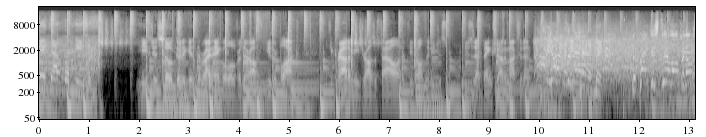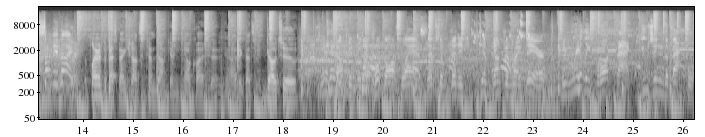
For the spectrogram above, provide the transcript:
made that look easy. He's just so good at getting the right angle over there off either block. If you crowd him, he draws a foul, and if you don't, then he just uses that bank shot and knocks it in. Oh, you gotta be kidding me! The bank is still open on Sunday night. The player with the best bank shots, Tim Duncan, no question. You know, I think that's his go-to. Tim Duncan with a hook off glass. That's some vintage Tim Duncan right there. He really brought back using the backboard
